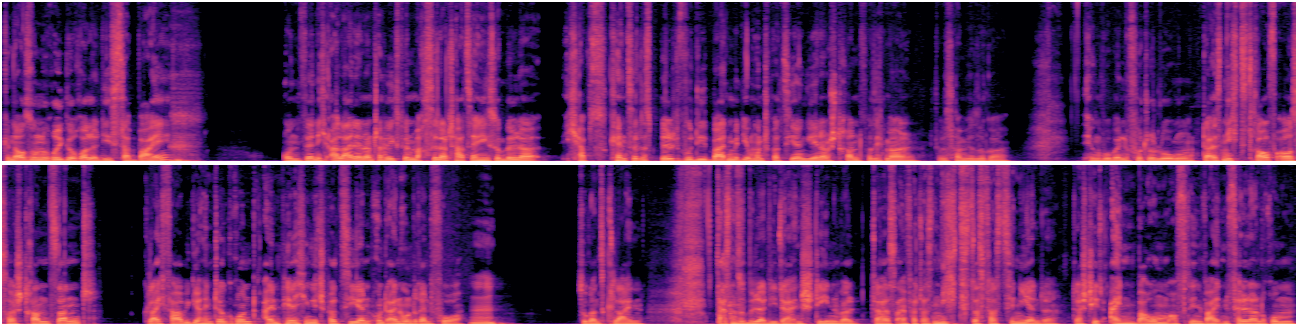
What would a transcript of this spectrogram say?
genauso eine ruhige Rolle. Die ist dabei Und wenn ich alleine unterwegs bin, machst du da tatsächlich so Bilder. Ich hab's, kennst du das Bild, wo die beiden mit ihrem Hund spazieren gehen am Strand, was ich mal, ich glaube, das haben wir sogar irgendwo bei den Fotologen. Da ist nichts drauf außer Strandsand, gleichfarbiger Hintergrund, ein Pärchen geht spazieren und ein Hund rennt vor. Mhm. So ganz klein. Das sind so Bilder, die da entstehen, weil da ist einfach das Nichts, das Faszinierende. Da steht ein Baum auf den weiten Feldern rum,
